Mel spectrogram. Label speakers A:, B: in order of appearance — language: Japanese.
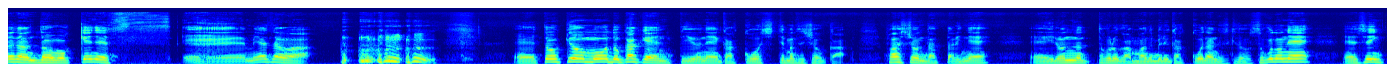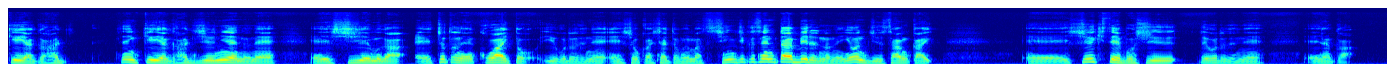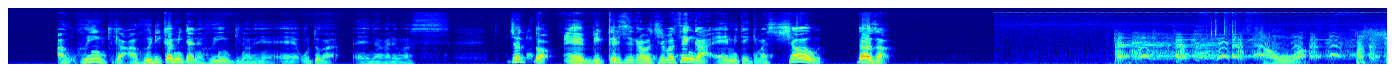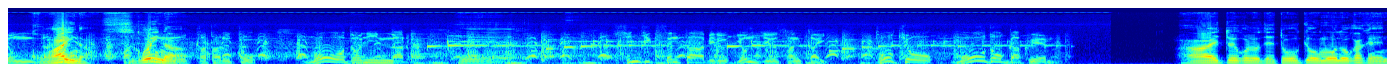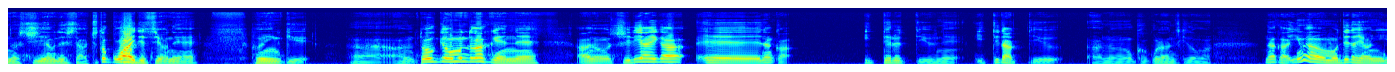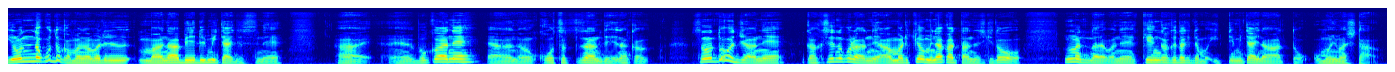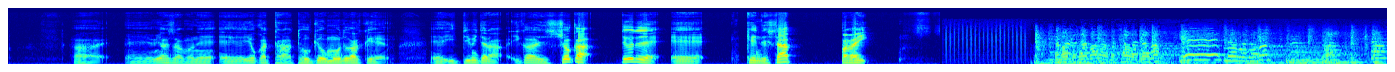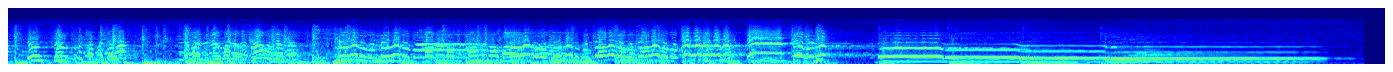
A: 皆さんどうも、ケンです。えー、皆さんは、えー東京モード学園っていうね、学校を知ってますでしょうか？ファッションだったりね、えーいろんなところが学べる学校なんですけど、そこのね、えー1982年のね、えー CM が、えーちょっとね、怖いということでね、えー紹介したいと思います。新宿センタービルのね、43階、えー、周期生募集ということでね、えーなんか、あ雰囲気がアフリカみたいな雰囲気のね、えー音が、えー流れます。ちょっと、えーびっくりするかもしれませんが、えー見ていきましょう。どうぞ。
B: 顔はファッションだ
A: 怖いな。すごいな。
B: 語るとモードになる
A: え
B: 新宿センタービル43階東京モード学園
A: ーはい、ということで、東京モード学園の CM でした。ちょっと怖いですよね、雰囲気。ああの東京モード学園ね、あの知り合いが、えーなんか、行ってるっていうね、行ってたっていう、あの、格好なんですけど、なんか今も出たように、いろんなことが学ばれる、学べるみたいですね。はい。えー僕はね、あの、高卒なんで、なんか、その当時はね、学生の頃はね、あんまり興味なかったんですけど、今とならばね、見学だけでも行ってみたいなと思いました。はい。えー皆さんもね、えーよかったら東京モード学園、えー行ってみたらいかがでしょうか？ということで、えー、ケンでした。バイバイ。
